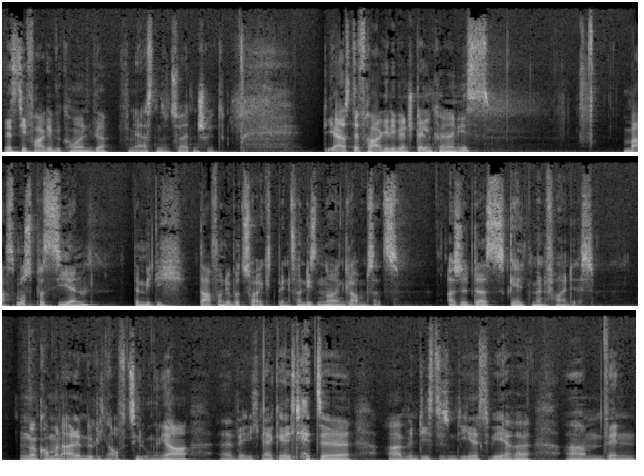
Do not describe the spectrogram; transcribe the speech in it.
Jetzt die Frage, wie kommen wir vom ersten zum zweiten Schritt? Die erste Frage, die wir uns stellen können, ist, was muss passieren, damit ich davon überzeugt bin, von diesem neuen Glaubenssatz? Also, dass Geld mein Freund ist. Und dann kommen alle möglichen Aufzählungen. Ja, äh, wenn ich mehr Geld hätte, äh, wenn dies, das und jenes wäre, ähm, wenn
